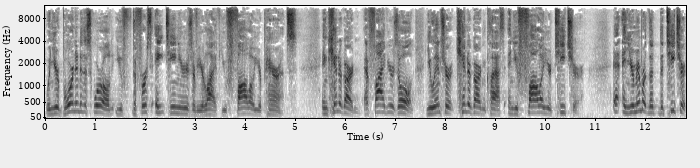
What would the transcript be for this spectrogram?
When you're born into this world, you, the first 18 years of your life, you follow your parents. In kindergarten, at five years old, you enter kindergarten class and you follow your teacher. And you remember the, the teacher,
